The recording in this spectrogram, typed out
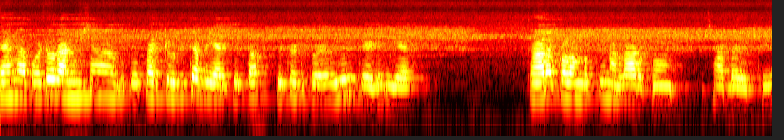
தேங்காய் போட்டு ஒரு அஞ்சு நிமிஷம் பரட்டி விட்டுட்டு அப்படியே இறக்கிட்டா பீட்ரூட் பொரியல் ரெடிங்க காரக்குழம்புக்கு நல்லாயிருக்கும் சாப்பிட்றதுக்கு.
